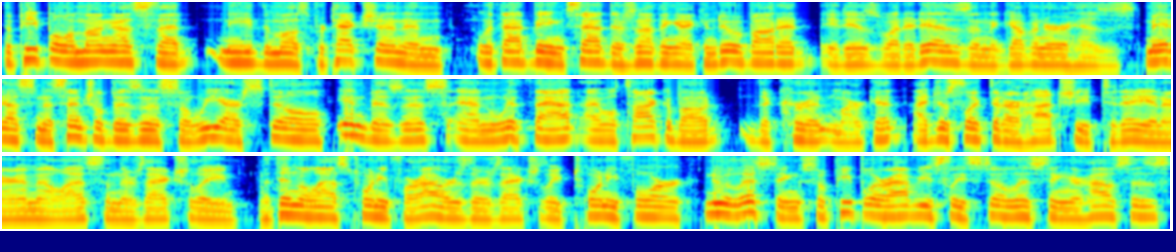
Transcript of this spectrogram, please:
the people among us that need the most protection and with that being said, there's nothing I can do about it. It is what it is, and the governor has made us an essential business, so we are still in business. And with that, I will talk about the current market. I just looked at our hot sheet today in our MLS, and there's actually, within the last 24 hours, there's actually 24 new listings. So people are obviously still listing their houses.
